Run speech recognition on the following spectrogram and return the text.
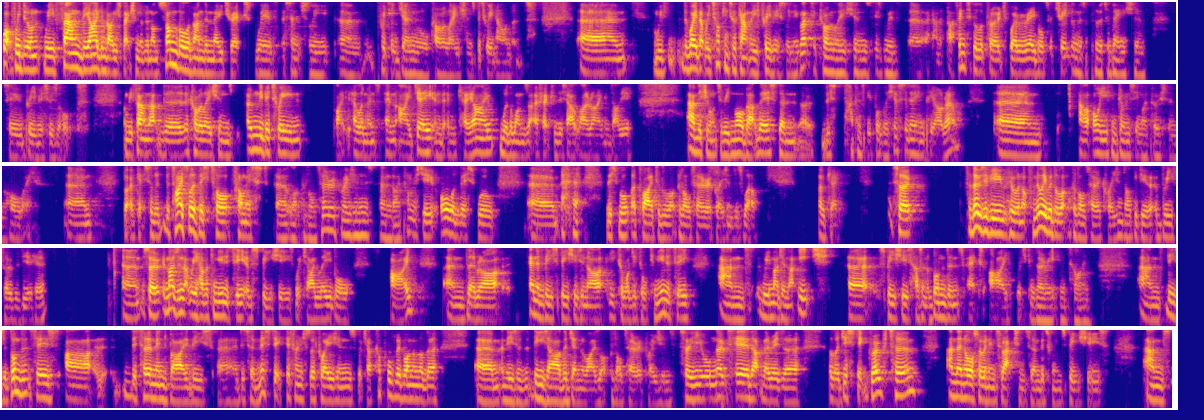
what have we done? We've found the eigenvalue spectrum of an ensemble of random matrix with essentially um, pretty general correlations between elements. Um, we've, the way that we took into account these previously neglected correlations is with uh, a kind of path integral approach where we were able to treat them as a perturbation to previous results. And we found that the, the correlations only between like elements mij and mki were the ones that affected this outlier eigenvalue. And if you want to read more about this, then uh, this happened to be published yesterday in PRL. Um, or you can go and see my poster in the hallway. Um, but okay, so the, the, title of this talk promised uh, Lotka-Volterra equations, and I promised you all of this will um, this will apply to the Lotka-Volterra equations as well. Okay, so for those of you who are not familiar with the Lotka-Volterra equations, I'll give you a brief overview here. Um, so imagine that we have a community of species, which I label I, and there are n of these species in our ecological community, and we imagine that each uh, species has an abundance xi, which can vary in time. And these abundances are determined by these uh, deterministic differential equations, which are coupled with one another. Um, and these are, the, these are the generalized Lotka-Volterra equations. So you will note here that there is a, a logistic growth term, and then also an interaction term between species. And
